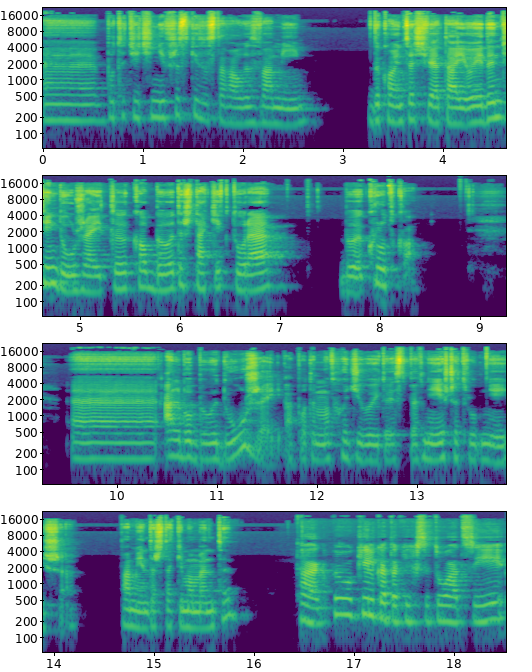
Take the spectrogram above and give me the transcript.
e, bo te dzieci nie wszystkie zostawały z Wami do końca świata i o jeden dzień dłużej, tylko były też takie, które były krótko. E, albo były dłużej, a potem odchodziły i to jest pewnie jeszcze trudniejsze. Pamiętasz takie momenty? Tak, było kilka takich sytuacji.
